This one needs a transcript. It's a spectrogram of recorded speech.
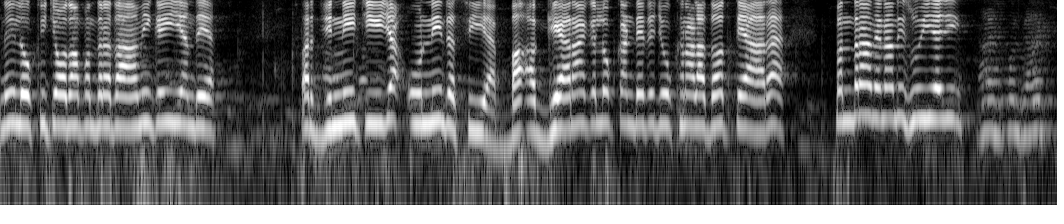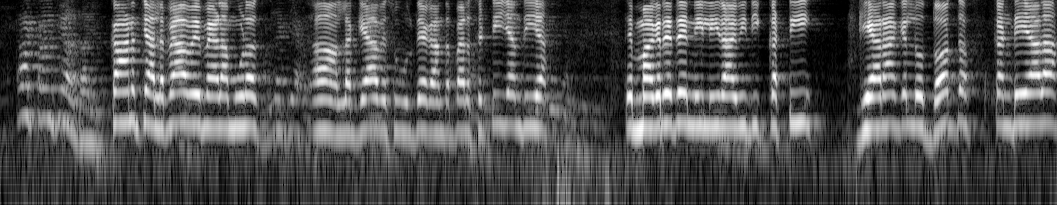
ਨਹੀਂ ਲੋਕੀ 14 15 ਤਾਂ ਆਮ ਹੀ ਕਹੀ ਜਾਂਦੇ ਆ। ਪਰ ਜਿੰਨੀ ਚੀਜ਼ ਆ ਉਨੀ ਦੱਸੀ ਆ। ਬ- 11 ਕਿਲੋ ਕੰਡੇ ਤੇ ਜੋਖਣ ਵਾਲਾ ਦੁੱਧ ਤਿਆਰ ਆ। 15 ਦਿਨਾਂ ਦੀ ਸੂਈ ਹੈ ਜੀ ਆ ਜੀ। ਕਣ ਚੱਲ ਪਿਆ ਹੋਵੇ, ਮੈਲਾ ਮੂਲਾ, ਹਾਂ, ਲੱਗਿਆ ਹੋਵੇ ਸੂਲ ਤੇ ਗੰਦ ਪੈਲ ਸਿੱਟੀ ਜਾਂਦੀ ਆ। ਤੇ ਮਗਰੇ ਤੇ ਨੀਲੀ ਰਾਵੀ ਦੀ ਕੱਟੀ 11 ਕਿਲੋ ਦੁੱਧ ਕੰਡੇ ਵਾਲਾ।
